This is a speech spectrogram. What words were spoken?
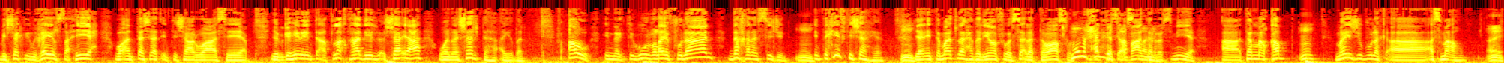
بشكل غير صحيح وانتشرت انتشار واسع، يبقى هنا أنت أطلقت هذه الشائعة ونشرتها أيضا. أو إنك تقول والله فلان دخل السجن، مم. أنت كيف تشهر؟ مم. يعني أنت ما تلاحظ اليوم في وسائل التواصل مو من حقك أصلاً. الرسمية آه تم القبض. ما يجيبوا لك آه اسمائهم أي.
